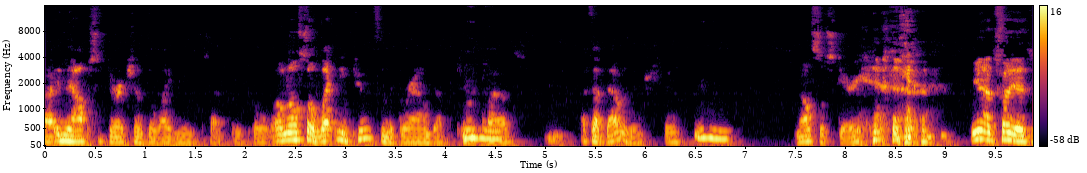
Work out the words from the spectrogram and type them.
uh, in the opposite direction of the lightning. So that's pretty cool. Oh, and also lightning too from the ground up to Mhm. the clouds. I thought that was interesting hmm and also scary. you know, it's funny. It's,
